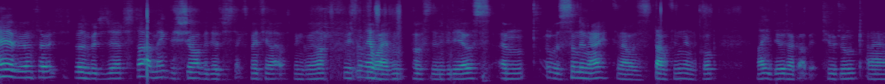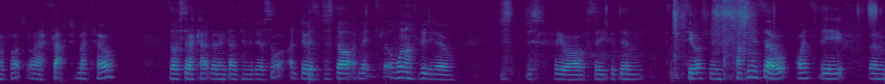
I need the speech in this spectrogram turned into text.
Hey everyone, so it's just Building Bridges here. Just thought I'd make this short video just to explain to you like, what's been going on recently, why I haven't posted any videos. Um, it was Sunday night and I was dancing in the club. Like you do, I got a bit too drunk and I, unfortunately I fractured my toe. So obviously I can't do any dancing videos, so what I'd do is I just thought I'd make this little one-off video just just for you all so you could um, see what's been happening. So I went to the um,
